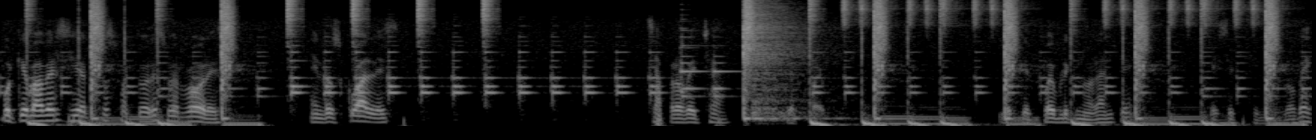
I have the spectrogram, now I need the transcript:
porque va a haber ciertos factores o errores en los cuales se aprovecha del pueblo. Y que el pueblo ignorante es el que no lo ve.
